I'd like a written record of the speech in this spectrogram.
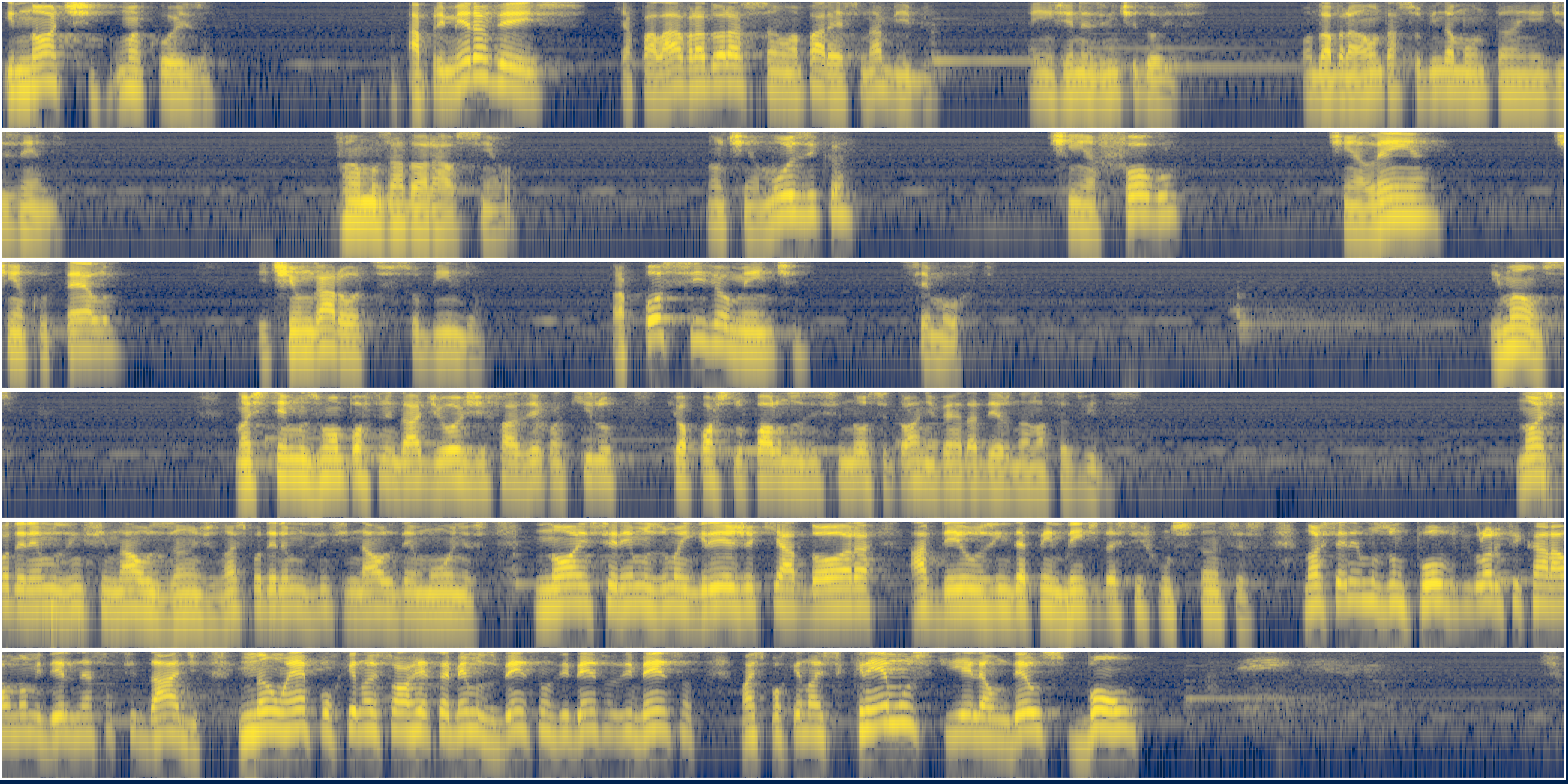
E note uma coisa: a primeira vez que a palavra adoração aparece na Bíblia é em Gênesis 22, quando Abraão está subindo a montanha e dizendo: Vamos adorar o Senhor. Não tinha música, tinha fogo, tinha lenha, tinha cutelo, e tinha um garoto subindo para possivelmente ser morto. Irmãos, nós temos uma oportunidade hoje de fazer com aquilo que o apóstolo Paulo nos ensinou se torne verdadeiro nas nossas vidas nós poderemos ensinar os anjos, nós poderemos ensinar os demônios, nós seremos uma igreja que adora a Deus independente das circunstâncias. Nós seremos um povo que glorificará o nome dele nessa cidade. Não é porque nós só recebemos bênçãos e bênçãos e bênçãos, mas porque nós cremos que ele é um Deus bom.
